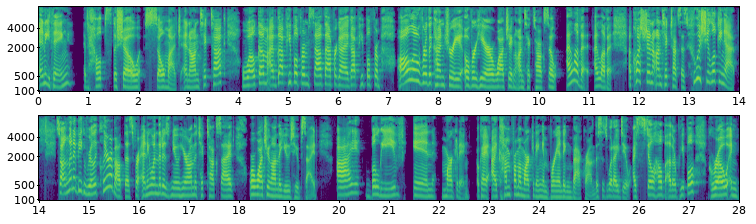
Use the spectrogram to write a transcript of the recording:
anything it helps the show so much. And on TikTok, welcome. I've got people from South Africa. I got people from all over the country over here watching on TikTok. So I love it. I love it. A question on TikTok says, who is she looking at? So I'm going to be really clear about this for anyone that is new here on the TikTok side or watching on the YouTube side. I believe in marketing. Okay. I come from a marketing and branding background. This is what I do. I still help other people grow and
